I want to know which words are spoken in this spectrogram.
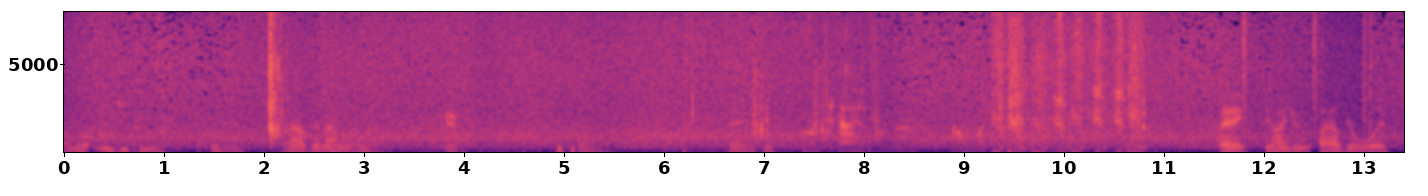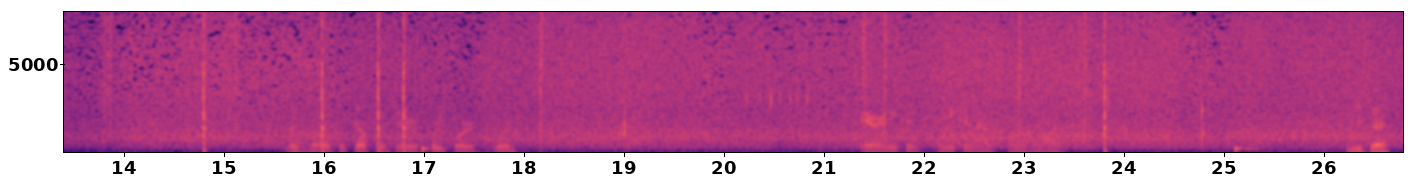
I need you coming if it's Uh, on. Here. Take it down. Thank you. I'm going to die of hunger. I don't. Hey, behind you, I have your wood. This is all I picked up is your 44 wood. Aaron, you can, and you can have some of mine. What did you say?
